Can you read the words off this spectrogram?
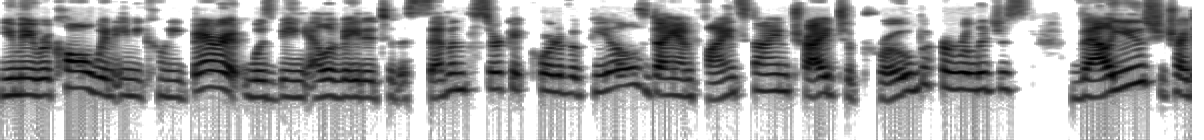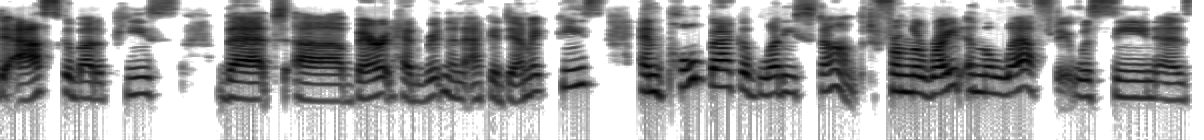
You may recall when Amy Coney Barrett was being elevated to the Seventh Circuit Court of Appeals, Dianne Feinstein tried to probe her religious values. She tried to ask about a piece that uh, Barrett had written, an academic piece, and pulled back a bloody stump. From the right and the left, it was seen as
